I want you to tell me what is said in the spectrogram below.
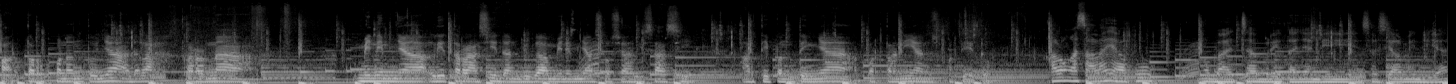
faktor penentunya adalah karena minimnya literasi dan juga minimnya sosialisasi. Arti pentingnya pertanian seperti itu. kalau nggak salah ya aku ngebaca beritanya di sosial media.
